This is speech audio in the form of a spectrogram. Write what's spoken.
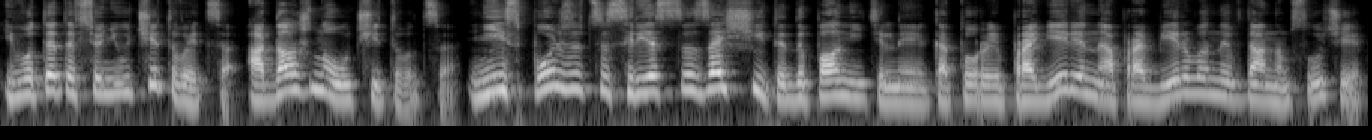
и вот это все не учитывается, а должно учитываться. Не используются средства защиты дополнительные, которые проверены, опробированы. В данном случае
